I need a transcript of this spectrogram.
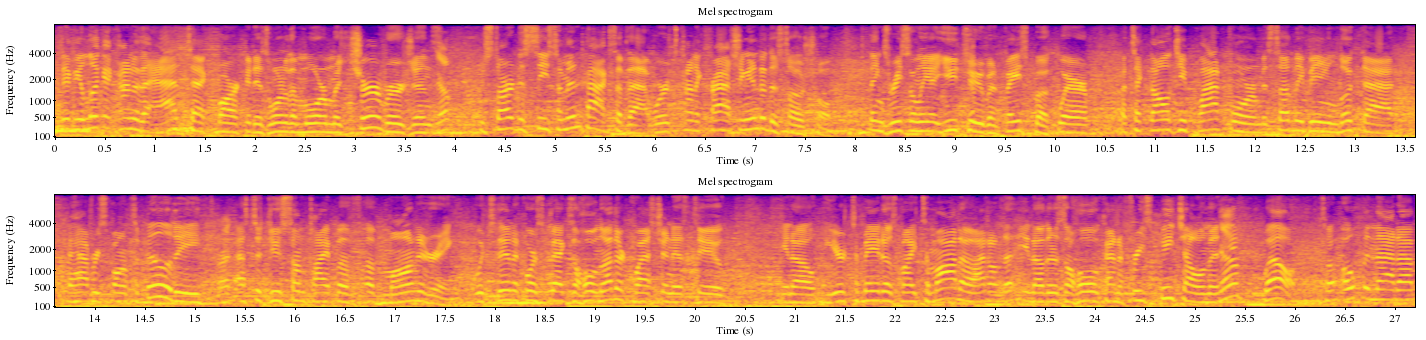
And if you look at kind of the ad tech market as one of the more mature versions, Yep. you're starting to see some impacts of that, where it's kind of crashing into the social. Things recently at YouTube and Facebook, where a technology platform is suddenly being looked at to have responsibility Right. as to do some type of, of monitoring, which then of course begs a whole nother question as to, you know, your tomato's my tomato, I don't know, you know, there's a whole kind of free speech element. Yeah. Well, so open that up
